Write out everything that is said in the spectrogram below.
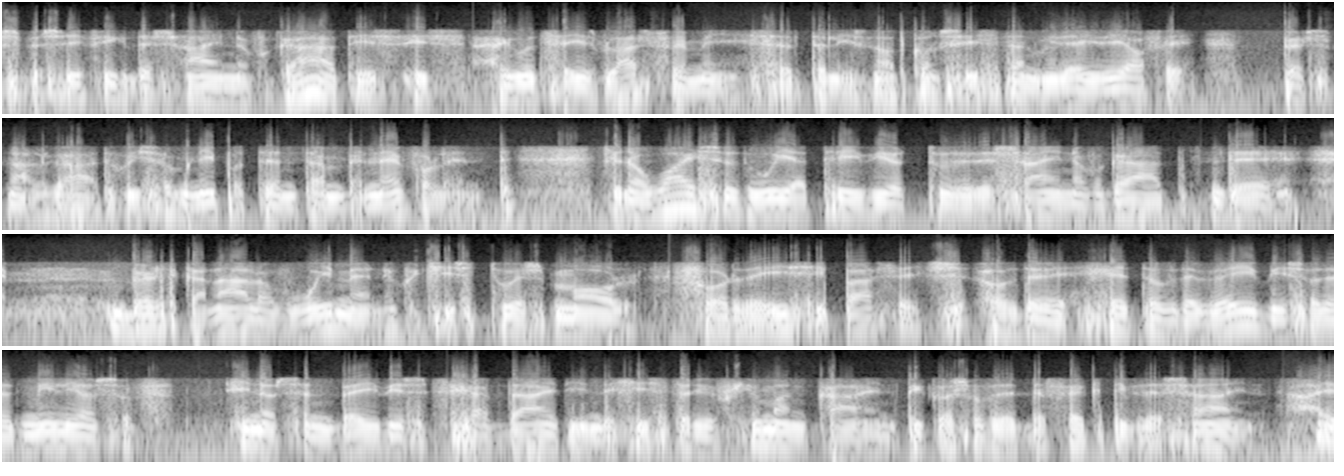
specific design of God is, is, I would say, is blasphemy. Certainly is not consistent with the idea of a personal God who is omnipotent and benevolent. You know, why should we attribute to the design of God the um, birth canal of women, which is too small for the easy passage of the head of the baby, so that millions of innocent babies have died in the history of humankind because of the defective design. I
